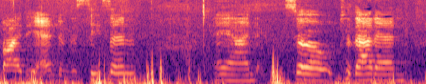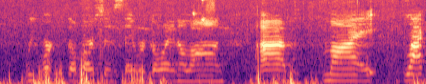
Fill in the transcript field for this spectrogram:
by the end of the season. And so that end, we worked the horses, they were going along. Um, my black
